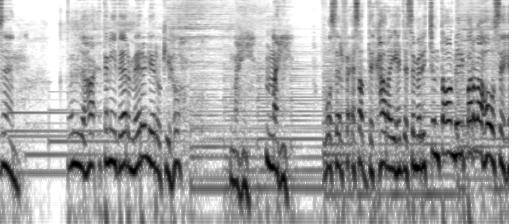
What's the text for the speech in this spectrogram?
सुजैन तुम यहाँ इतनी देर मेरे लिए रुकी हो? नहीं नहीं वो सिर्फ़ ऐसा दिखा रही है जैसे मेरी चिंता और मेरी परवाह हो उसे। आ,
